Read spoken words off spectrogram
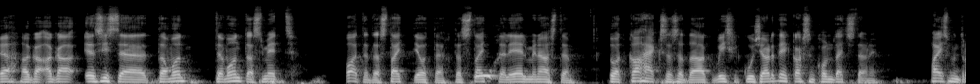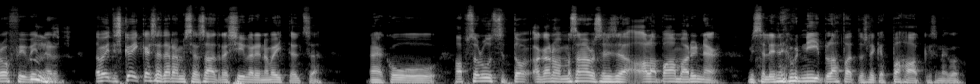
jah, aga, aga ja siis äh, Davont-, Davonta Smith vaata ta stati, oota, ta stat oli eelmine aasta tuhat kaheksasada viiskümmend kuus jardi, kakskümmend kolm touchdown'i. Heisman Trophy winner mm., ta võitis kõik asjad ära, mis sa saad receiver'ina võita üldse. nagu absoluutselt, aga no ma saan aru, see oli see Alabama rünne, mis oli nagu nii plahvatuslik, et paha hakkas nagu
